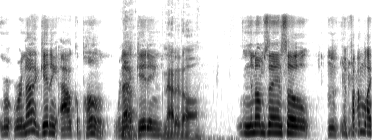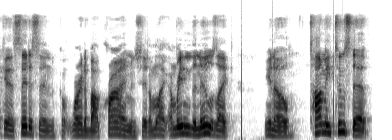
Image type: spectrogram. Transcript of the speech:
We're we're not getting Al Capone. We're No. not getting Not at all. You know what I'm saying? So if I'm like a citizen worried about crime and shit, I'm like I'm reading the news like, you know, Tommy Two Step,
